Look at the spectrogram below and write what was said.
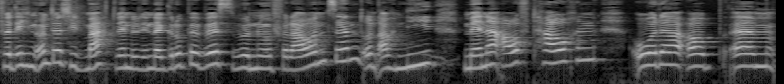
für dich einen Unterschied macht, wenn du in der Gruppe bist, wo nur Frauen sind und auch nie Männer auftauchen, oder ob, ähm,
